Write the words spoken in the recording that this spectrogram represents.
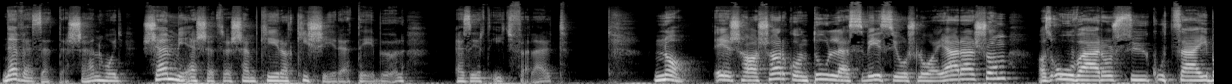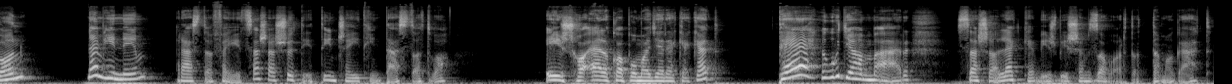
Nevezetesen, hogy semmi esetre sem kér a kíséretéből, ezért így felelt. No, és ha a sarkon túl lesz vészjósló a járásom, az óváros szűk utcáiban? Nem hinném, rázta a fejét Sasa sötét tincseit hintáztatva. És ha elkapom a gyerekeket? Te, ugyan már! Sasa legkevésbé sem zavartatta magát.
